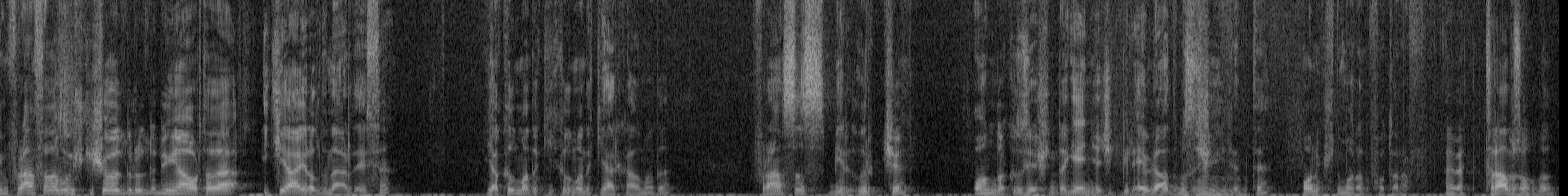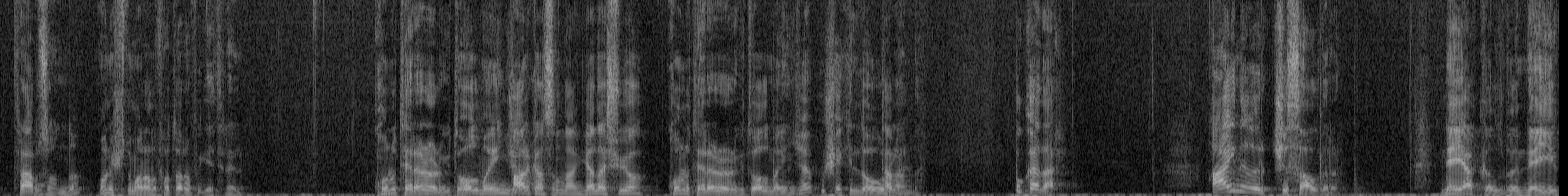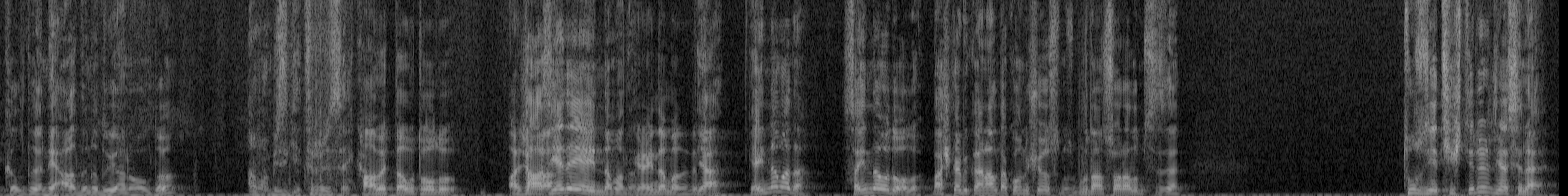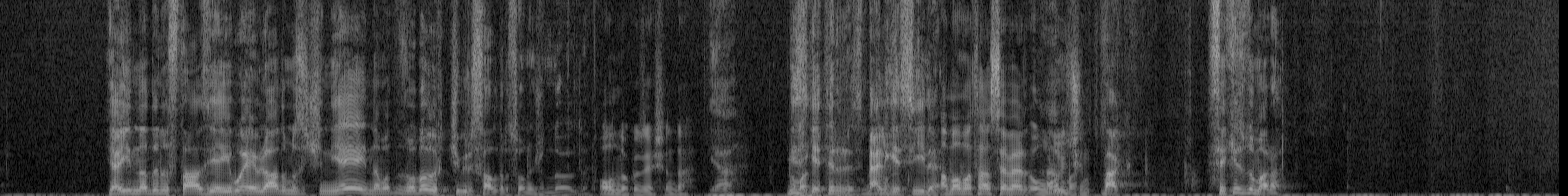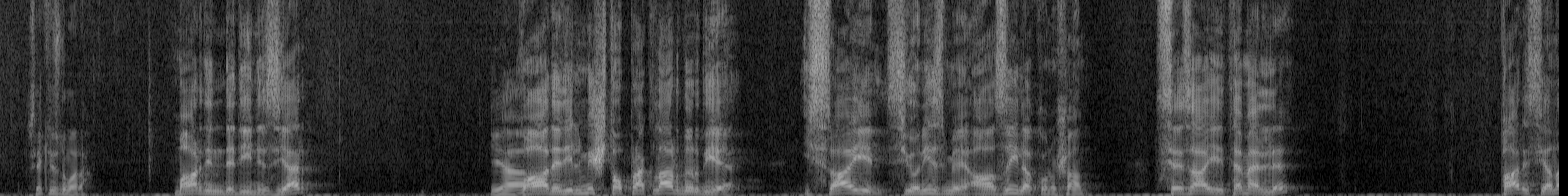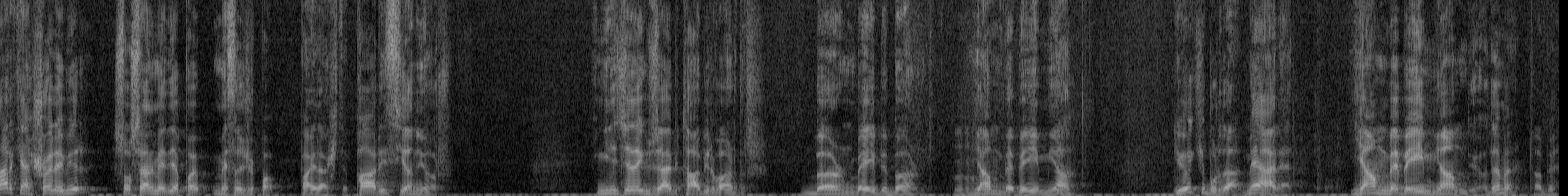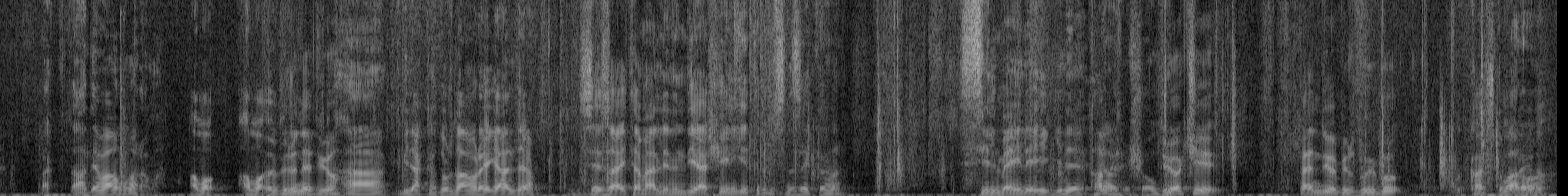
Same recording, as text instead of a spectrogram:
Şimdi Fransa'da bu üç kişi öldürüldü. Dünya ortada ikiye ayrıldı neredeyse. Yakılmadık yıkılmadık yer kalmadı. Fransız bir ırkçı 19 yaşında gencecik bir evladımızı şehit etti. 13 numaralı fotoğraf. Evet. Trabzonlu. Trabzonlu 13 numaralı fotoğrafı getirelim. Konu terör örgütü olmayınca Arkasından yanaşıyor. konu terör örgütü olmayınca bu şekilde uğurlandı. Bu kadar. Aynı ırkçı saldırı. Ne yakıldı, ne yıkıldı, ne adını duyan oldu. Ama biz getiririz ekran. Ahmet Davutoğlu acaba Taziye de yayınlamadı. yayınlamadı değil mi? Ya yayınlamadı. Sayın Davutoğlu başka bir kanalda konuşuyorsunuz. Buradan soralım size. Tuz yetiştirircesine yayınladığınız taziyeyi bu evladımız için niye yayınlamadınız? O da ırkçı bir saldırı sonucunda öldü. 19 yaşında. Ya biz Ama- getiririz belgesiyle. Ama vatansever olduğu Tamam için. Bak 8 numara 8 numara. Mardin dediğiniz yer Ya. vaat edilmiş topraklardır diye İsrail Siyonizmi ağzıyla konuşan Sezai Temelli Paris yanarken şöyle bir sosyal medya pa- mesajı pa- paylaştı. Paris yanıyor. İngilizce'de güzel bir tabir vardır. Burn baby burn. Yan bebeğim yan. Diyor ki burada mealen yan bebeğim yan diyor değil mi? Tabii. Bak daha devamı var ama. Ama ama öbürü ne diyor? Aa, bir dakika dur daha oraya geldim. Sezai Temelli'nin diğer şeyini getirir misiniz ekrana? Silme ile ilgili Tabii. yazmış olduğu. Diyor ki ben diyor bir duygu kaç Var numaraydı? o.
